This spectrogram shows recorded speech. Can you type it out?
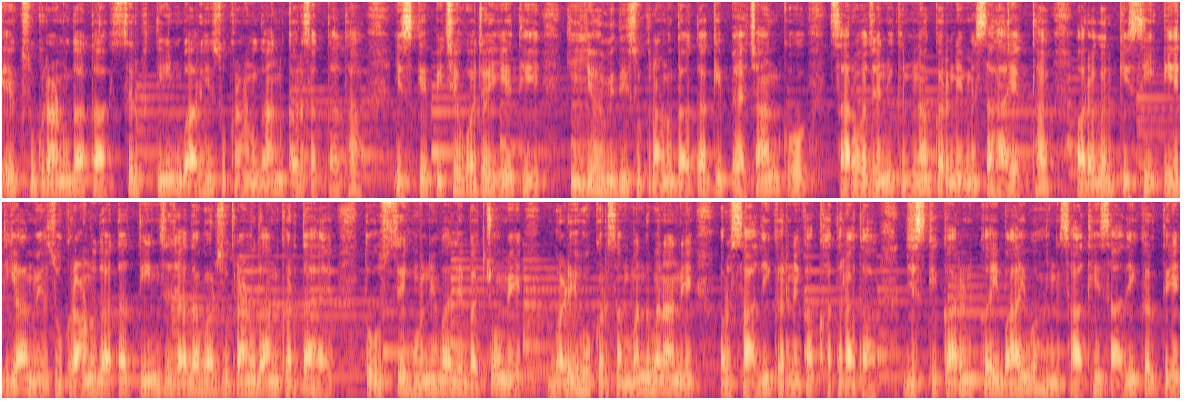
एक शुक्राणुदाता सिर्फ़ तीन बार ही शुक्राणुदान कर सकता था। इसके पीछे वजह ये थी कि यह विधि शुक्राणुदाता की पहचान को सार्वजनिक न करने में सहायक था। और अगर किसी एरिया में शुक्राणुदाता तीन से ज़्यादा बार शुक्राणुदान करता है तो उससे होने वाले बच्चों में बड़े होकर संबंध बनाने और शादी करने का खतरा था, जिसके कारण कई भाई बहन साथ ही शादी करते,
